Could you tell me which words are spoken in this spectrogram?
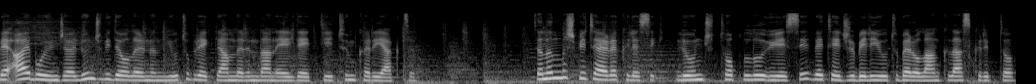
ve ay boyunca lunch videolarının YouTube reklamlarından elde ettiği tüm karı yaktı. Tanınmış bir Terra Klasik, Lunch topluluğu üyesi ve tecrübeli YouTuber olan Class Crypto,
